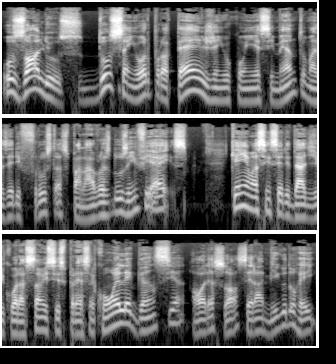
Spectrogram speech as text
Os olhos do Senhor protegem o conhecimento, mas ele frustra as palavras dos infiéis. Quem ama sinceridade de coração e se expressa com elegância, olha só, será amigo do rei.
